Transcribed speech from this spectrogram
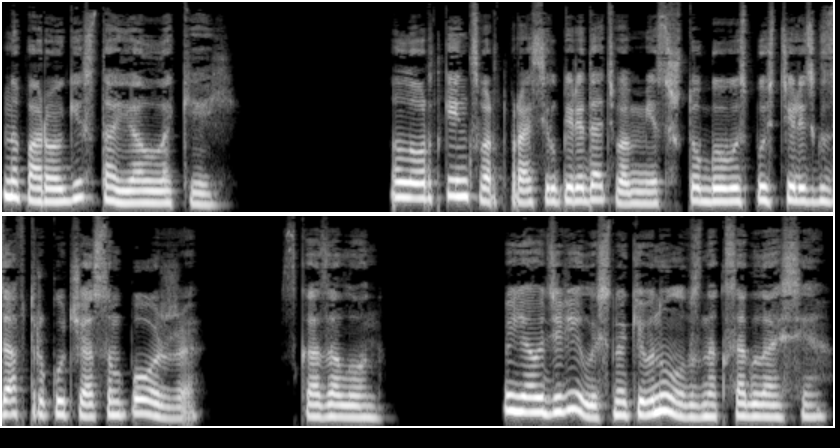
На пороге стоял лакей. «Лорд Кингсворт просил передать вам, мисс, чтобы вы спустились к завтраку часом позже», сказал он. Я удивилась, но кивнула в знак согласия.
